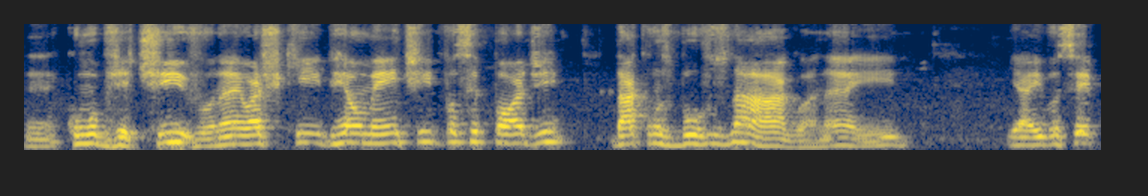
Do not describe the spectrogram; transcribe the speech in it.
é, com objetivo, né? Eu acho que realmente você pode dar com os burros na água, né? E, e aí você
